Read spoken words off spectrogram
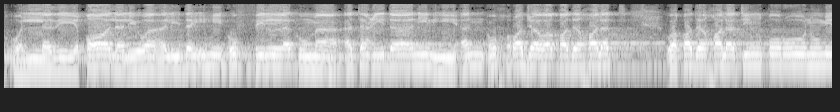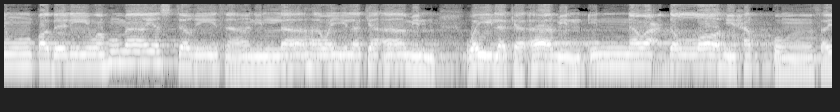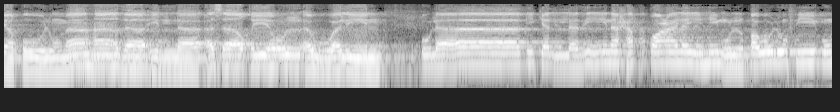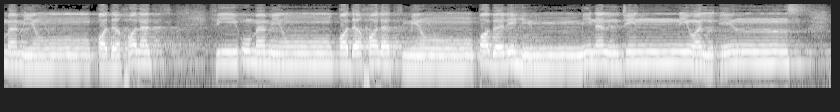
والذي قال لوالديه اف لكما أتعدانني أن أخرج وقد خلت وقد خلت القرون من قبلي وهما يستغيثان الله ويلك آمن. ويلك آمن إن وعد الله حق فيقول ما هذا إلا أساطير الأولين. أولئك الذين حق عليهم القول في أمم قد خلت في أمم قد خلت من قبلهم من الجن والإنس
